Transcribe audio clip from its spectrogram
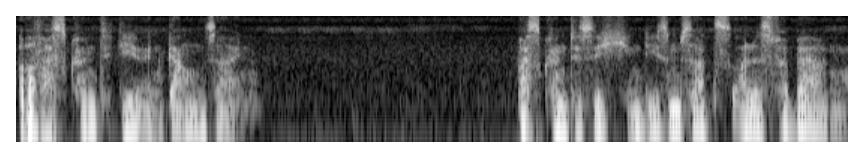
Aber was könnte dir entgangen sein? Was könnte sich in diesem Satz alles verbergen?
